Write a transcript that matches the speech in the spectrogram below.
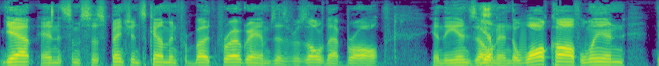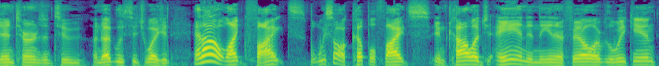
Yeah, and some suspensions coming for both programs as a result of that brawl in the end zone. Yep. And the walk-off win then turns into an ugly situation. And I don't like fights, but we saw a couple fights in college and in the NFL over the weekend.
